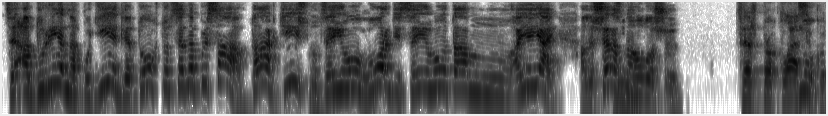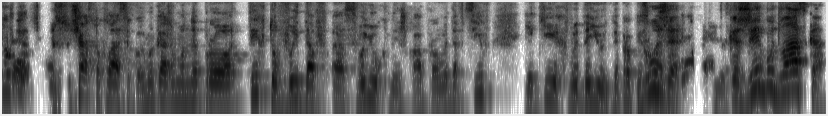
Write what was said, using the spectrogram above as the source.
це адуренна подія для того, хто це написав. Так, дійсно, це його гордість, це його там ай-яй-яй. Але ще раз наголошую: це ж про класику, Ну, теж, сучасну класику. І ми кажемо не про тих, хто видав е, свою книжку, а про видавців, які їх видають. Не про Друже, скажи, будь ласка,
